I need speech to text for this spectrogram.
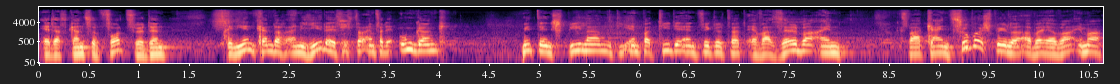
er das Ganze fortführt. Denn trainieren kann doch eigentlich jeder. Es ist doch einfach der Umgang mit den Spielern, die Empathie, die er entwickelt hat. Er war selber ein, zwar kein Superspieler, aber er war immer,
